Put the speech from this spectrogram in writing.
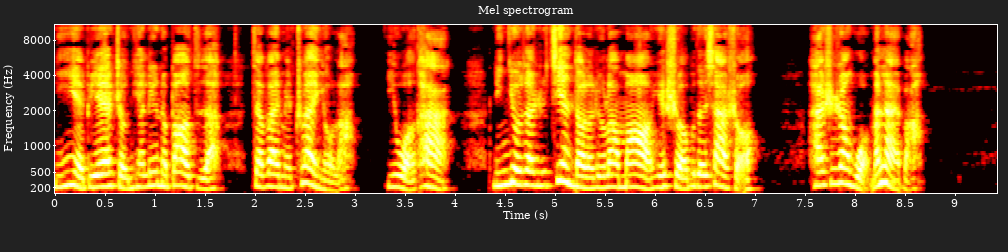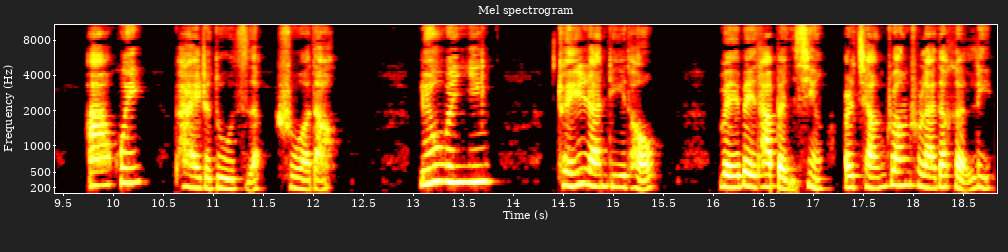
您也别整天拎着豹子在外面转悠了。依我看，您就算是见到了流浪猫，也舍不得下手，还是让我们来吧。阿辉拍着肚子说道：“刘文英颓然低头，违背他本性而强装出来的狠力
